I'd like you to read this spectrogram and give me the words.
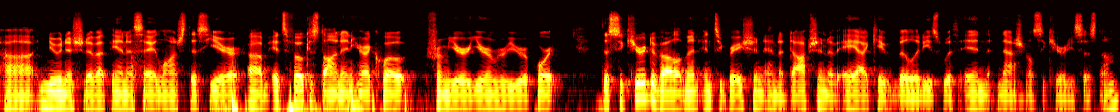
uh, new initiative at the NSA launched this year. Um, it's focused on, and here I quote from your year in review report, the secure development, integration, and adoption of AI capabilities within national security system.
